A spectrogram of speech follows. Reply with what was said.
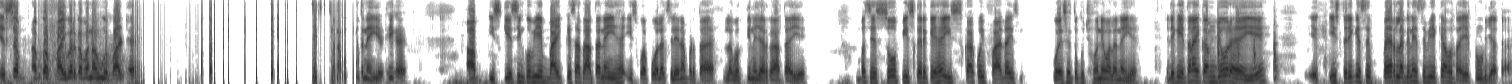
ये सब आपका फाइबर का बना हुआ पार्ट है। नहीं है, ठीक है? आप इस केसिंग को भी, ये बाइक के साथ आता नहीं है, इसको आपको अलग से लेना पड़ता है। लगभग तीन हज़ार का आता है ये। बस ये सौ पीस करके है, इसका कोई फ़ायदा वैसे तो कुछ होने वाला नहीं है। देखिए, इतना ही कमज़ोर है ये। इस तरीके से पैर लगने से भी क्या होता है? ये टूट जाता है।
